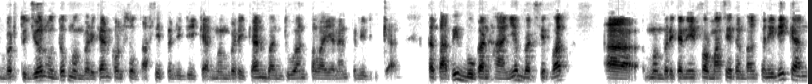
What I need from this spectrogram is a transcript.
bertujuan untuk memberikan konsultasi pendidikan, memberikan bantuan pelayanan pendidikan. Tetapi bukan hanya bersifat uh, memberikan informasi tentang pendidikan,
